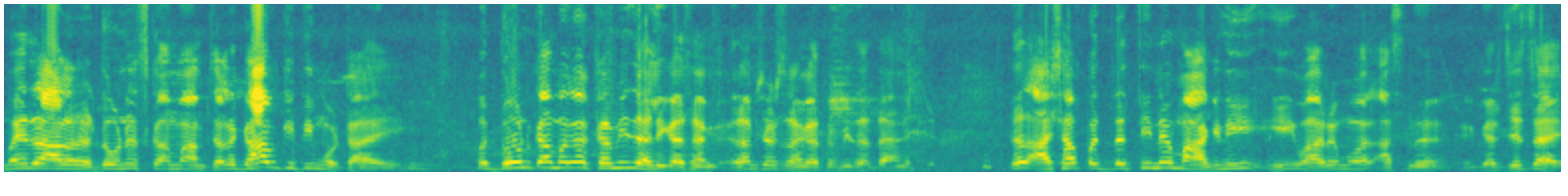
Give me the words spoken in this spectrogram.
महेंद्र आलं दोनच कामं आमच्याला. गाव किती मोठं आहे? मग दोन कामं का कमी झाली का सांग रामशेठ सांगा तुम्ही आता तर अशा पद्धतीनं मागणी ही वारंवार असणं गरजेचं आहे.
